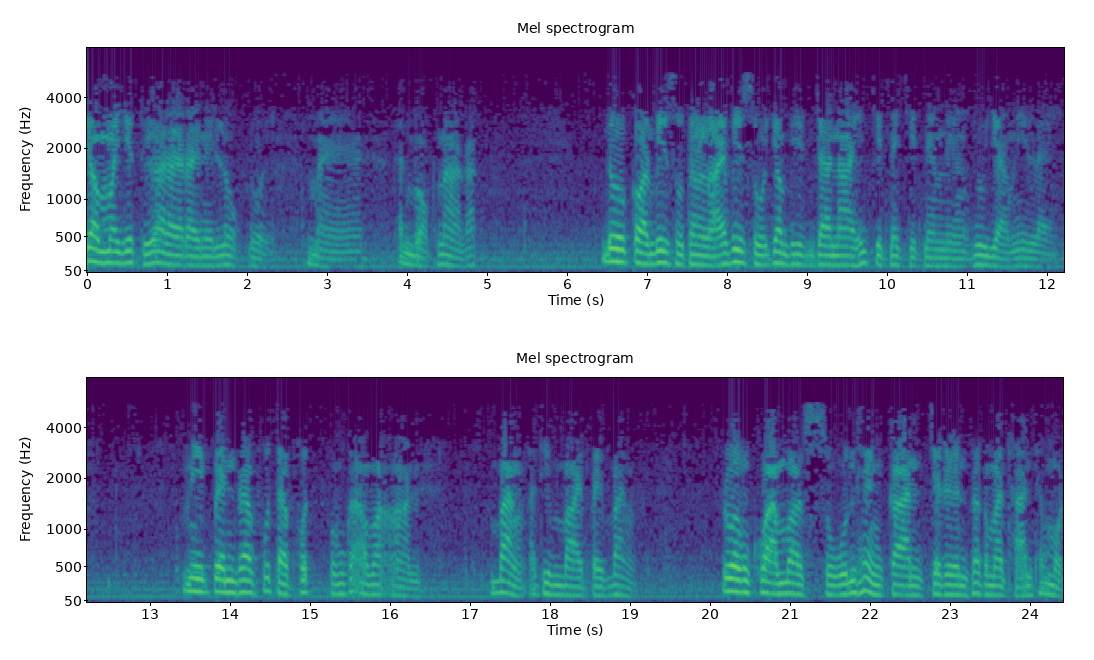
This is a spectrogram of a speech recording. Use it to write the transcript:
ย่อมไม่ยึดถืออะไรๆในโลกด้วยแหมท่านบอกน่ารัก ดูก่อนพิสูจน์ทั้งหลายพิสูจน์ย่อมพิจารณาเห็นจิตในจิตเนืองๆอยู่อย่างนี้แหละนี่เป็นพระพุทธพจน์ ผมก็เอามาอ่าน บ้างอธิบายไปบ้าง รวมความว่าศูนย์แห่งการเจริญพระกรรมฐานทั้งหมด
